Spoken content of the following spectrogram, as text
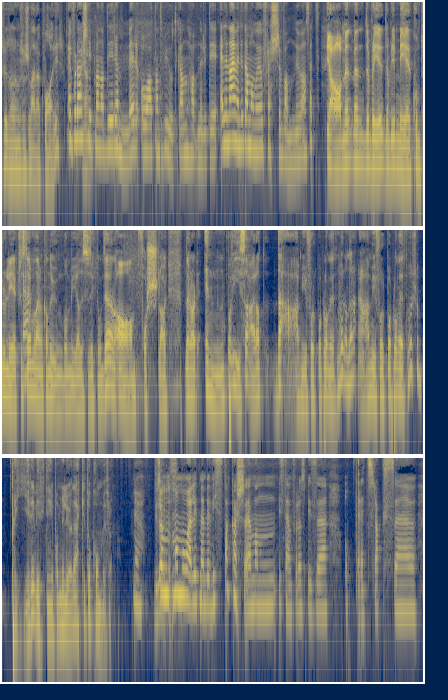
Tror du har noen så svære akvarier. Ja, For da slipper man at de rømmer, og at antibiotikaen havner uti Eller nei, vent litt, da må man jo flushe vannet uansett. Ja, men, men det, blir, det blir mer kontrollert system, og dermed kan du unngå mye av disse sykdommene. Det er en annet forslag. Men det er klart, Enden på visa er at det er mye folk på planeten vår, og når det er mye folk på planeten vår, så blir det virkninger på miljøet. Det er ikke til å komme ifra. Ja. Så man må være litt mer bevisst. da Kanskje man istedenfor å spise oppdrettslaks eh,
